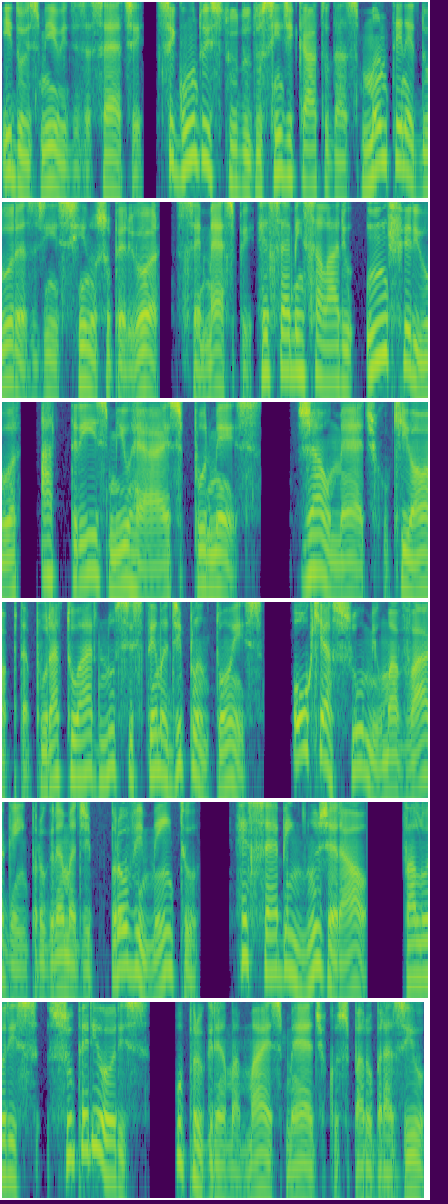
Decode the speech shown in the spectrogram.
e 2017, segundo o estudo do Sindicato das Mantenedoras de Ensino Superior, SEMESP, recebem salário inferior a 3 mil reais por mês. Já o médico que opta por atuar no sistema de plantões ou que assume uma vaga em programa de provimento recebem, no geral, valores superiores. O programa Mais Médicos para o Brasil,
